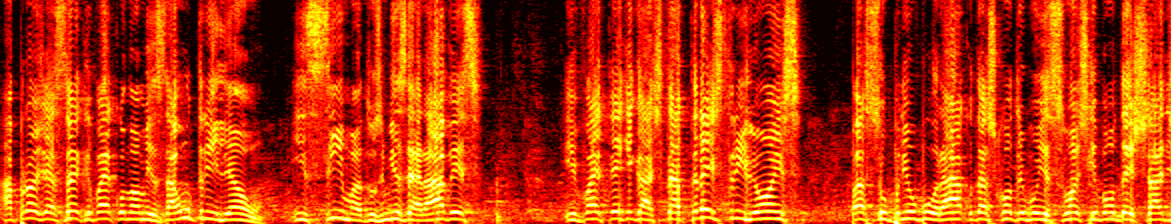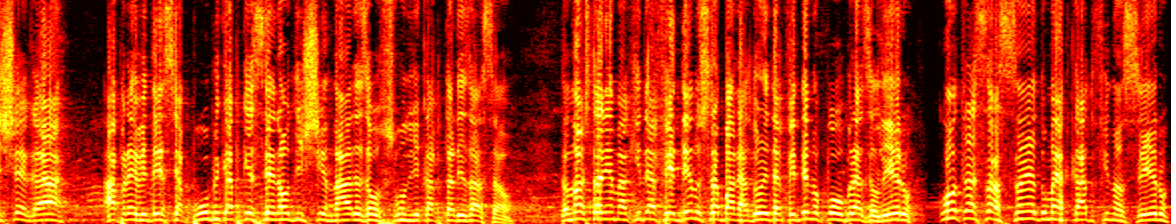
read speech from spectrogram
a projeção é que vai economizar um trilhão em cima dos miseráveis e vai ter que gastar 3 trilhões para suprir o buraco das contribuições que vão deixar de chegar à Previdência Pública, porque serão destinadas aos fundos de capitalização. Então nós estaremos aqui defendendo os trabalhadores, defendendo o povo brasileiro contra essa sanha do mercado financeiro,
